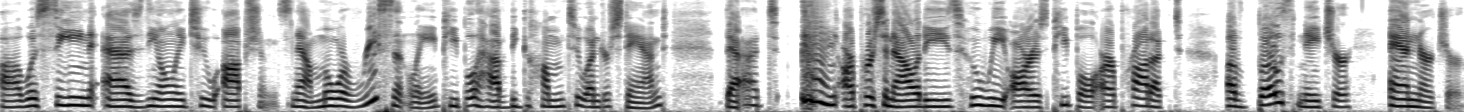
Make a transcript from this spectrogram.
uh, was seen as the only two options. Now, more recently, people have become to understand that our personalities, who we are as people, are a product of both nature and nurture.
